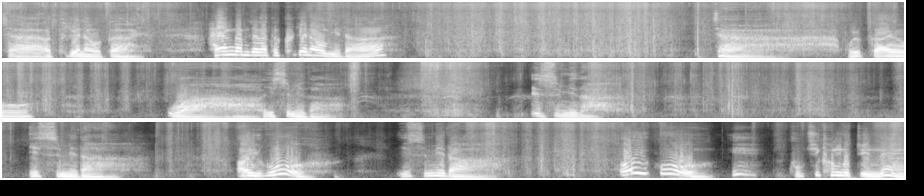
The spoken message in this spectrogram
자, 어떻게 나올까? 하얀 감자가 더 크게 나옵니다. 자, 볼까요? 우와, 있습니다. 있습니다. 있습니다. 아이고, 있습니다. 아이고, 굵직한 것도 있네.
